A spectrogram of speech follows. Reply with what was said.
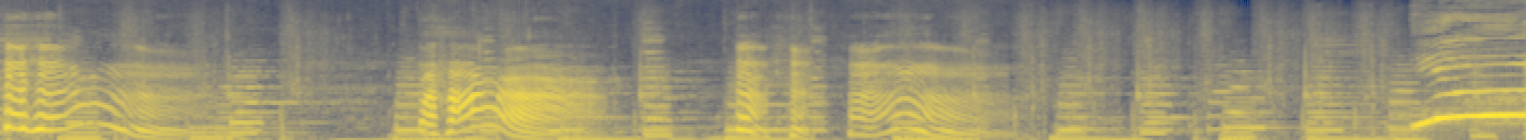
Hmm. Yes!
